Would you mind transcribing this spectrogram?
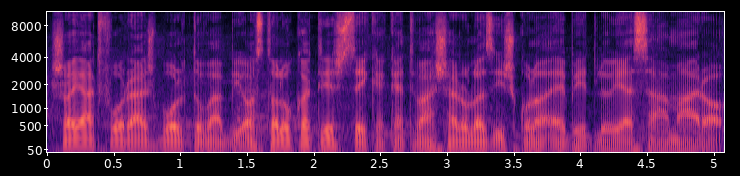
saját forrásból további asztalokat és székeket vásárol az iskola ebédlője számára.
